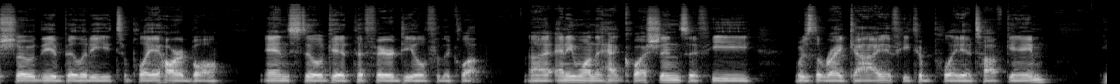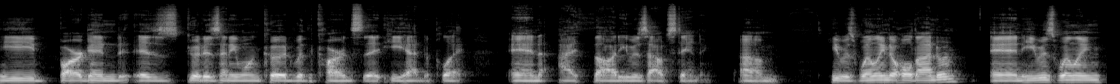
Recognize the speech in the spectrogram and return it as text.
showed the ability to play hardball and still get the fair deal for the club. Uh, anyone that had questions if he was the right guy, if he could play a tough game, he bargained as good as anyone could with the cards that he had to play. And I thought he was outstanding. Um, he was willing to hold on to him, and he was willing,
